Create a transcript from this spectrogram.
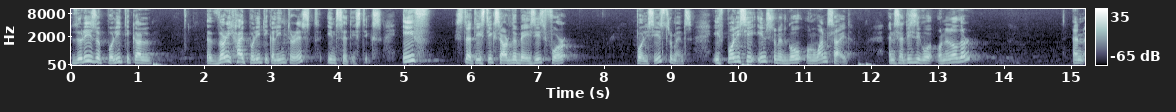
there is a political, a very high political interest in statistics. If statistics are the basis for policy instruments. If policy instruments go on one side and statistics go on another, and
